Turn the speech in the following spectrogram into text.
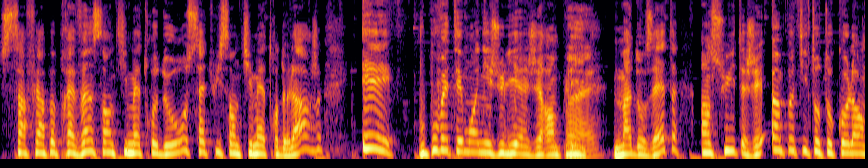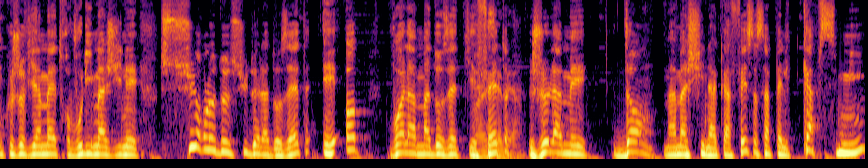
ça fait à peu près 20 cm de haut, 7-8 cm de large. Et vous pouvez témoigner, Julien, j'ai rempli Ouais. ma dosette. Ensuite, j'ai un petit autocollant que je viens mettre, vous l'imaginez, sur le dessus de la dosette. Et hop, voilà ma dosette qui est Ouais, faite. Je la mets dans ma machine à café. Ça s'appelle Capsme.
